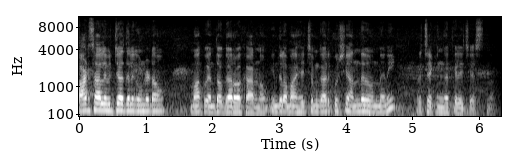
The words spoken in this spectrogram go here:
పాఠశాల విద్యార్థులుగా ఉండడం మాకు ఎంతో గర్వకారణం. ఇందులో మా హెచ్ఎం గారి కృషి అందరూ ఉందని ప్రత్యేకంగా తెలియజేస్తున్నాను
